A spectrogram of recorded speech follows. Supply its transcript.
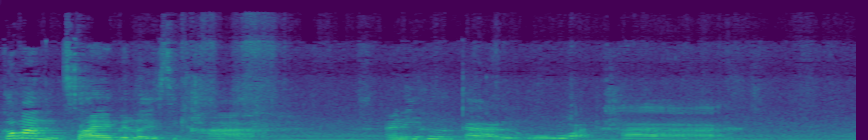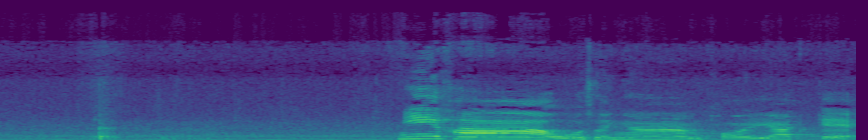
ก็มันไส้ไปเลยสิคะ อันนี้คือการอวดค่ะ นี่ค่ะ โอ้สวยงาม ขออนุญาตแกะ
